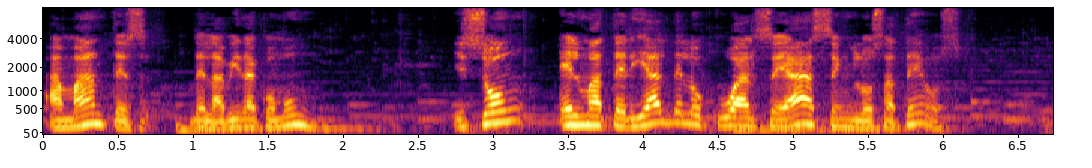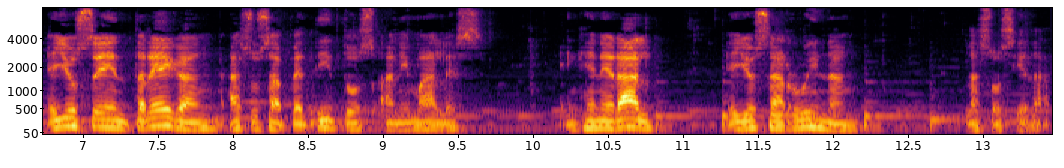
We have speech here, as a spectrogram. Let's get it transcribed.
amantes de la vida común y son el material de lo cual se hacen los ateos. Ellos se entregan a sus apetitos animales. En general, ellos arruinan la sociedad.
